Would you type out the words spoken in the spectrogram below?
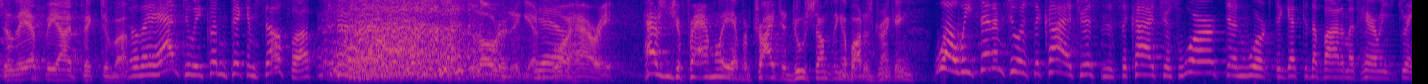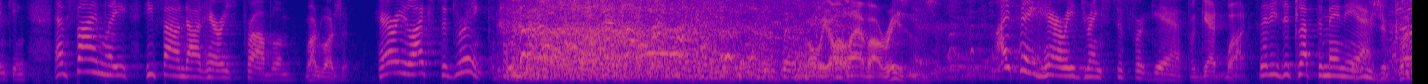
So the FBI picked him up. Well, they had to. He couldn't pick himself up. Loaded again. Yeah. Poor Harry. Hasn't your family ever tried to do something about his drinking? Well, we sent him to a psychiatrist, and the psychiatrist worked and worked to get to the bottom of Harry's drinking. And finally, he found out Harry's problem. What was it? Harry likes to drink. Well, we all have our reasons. I think Harry drinks to forget Forget what? that he's a kleptomaniac. Who's your clever?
